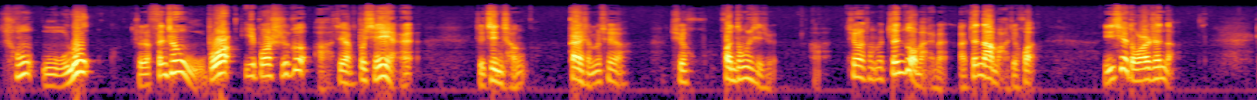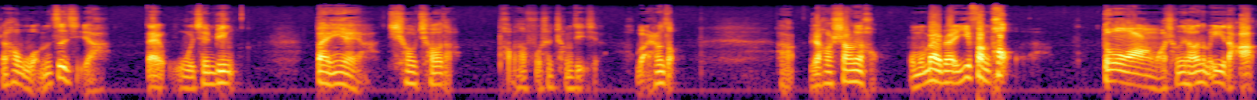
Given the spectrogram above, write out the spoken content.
从五路就是分成五波，一波十个啊，这样不显眼，就进城干什么去啊？去换东西去啊，就让他们真做买卖啊，真拿马去换，一切都是真的。然后我们自己呀，带五千兵，半夜呀，悄悄的跑到抚顺城底下，晚上走啊，然后商量好，我们外边一放炮，咚往城墙那么一打，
